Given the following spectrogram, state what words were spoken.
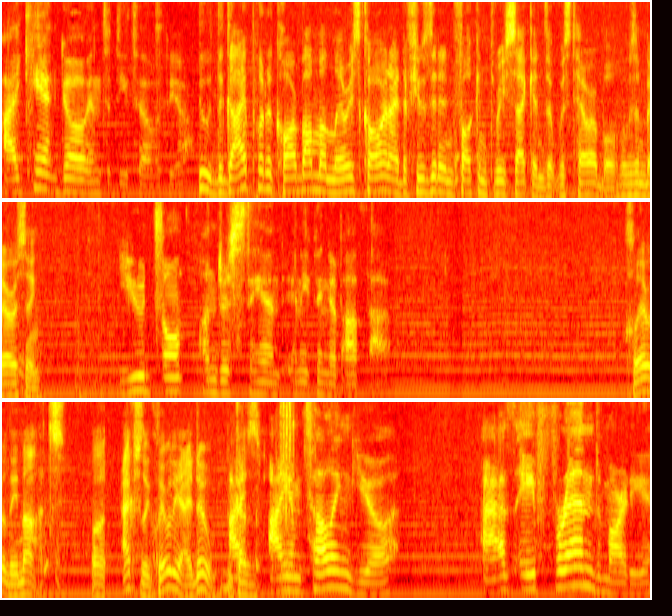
I can't go into detail with you. Dude, the guy put a car bomb on Larry's car and I defused it in fucking three seconds. It was terrible. It was embarrassing. You don't understand anything about that. Clearly not. Well, actually, clearly I do. Because I, I am telling you, as a friend, Marty,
